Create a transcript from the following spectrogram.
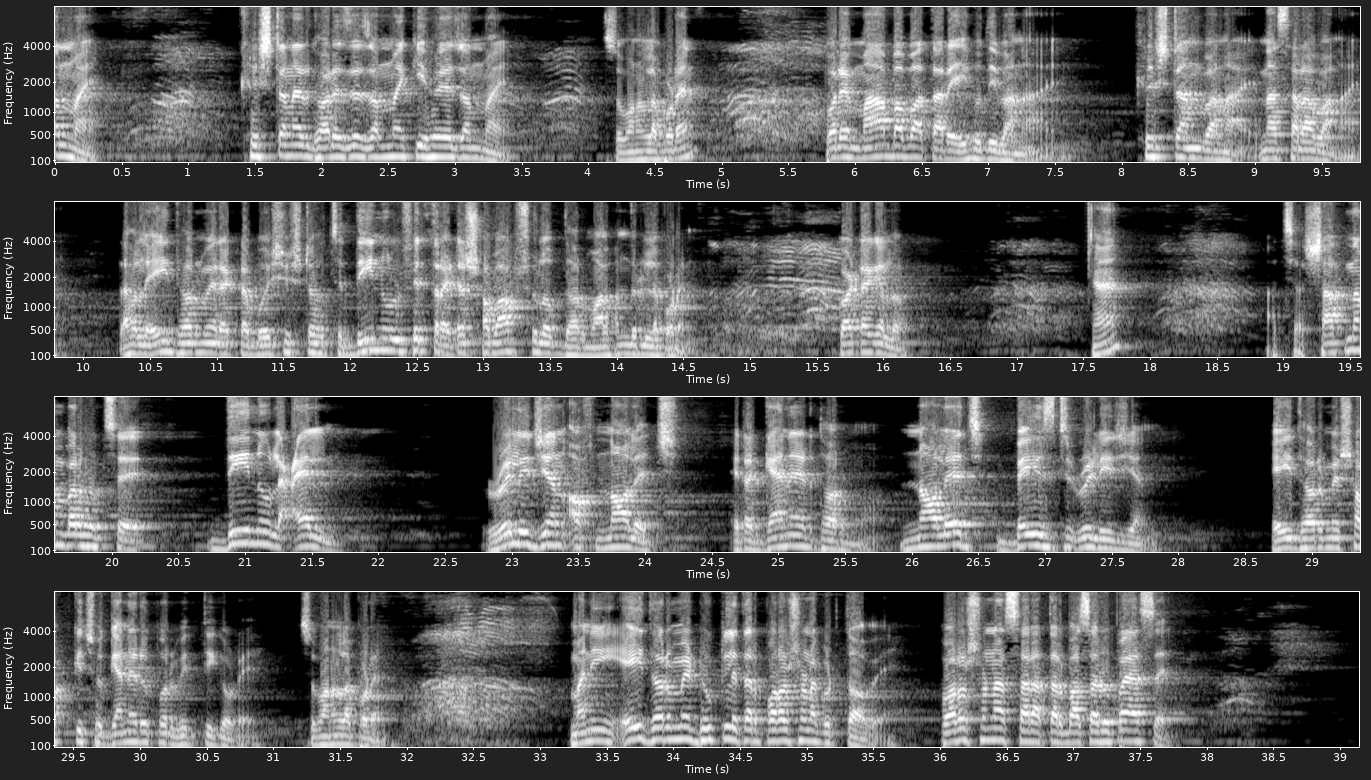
জন্মায়? খ্রিস্টানের ঘরে যে জন্মায়, কি হয়ে জন্মায়? সুবহানাল্লাহ পড়েন। পরে মা বাবা তার ইহুদি বানায়, খ্রিস্টান বানায়, নাসারা বানায়। তাহলে এই ধর্মের একটা বৈশিষ্ট্য হচ্ছে দিন উল ফিতরা, এটা স্বভাব সুলভ ধর্ম, আলহামদুলিল্লাহ পড়েন। কয়টা গেল? হ্যাঁ? আচ্ছা সাত নাম্বার হচ্ছে দিনুল এলম রিলিজিয়ন অফ নলেজ এটা জ্ঞানের ধর্ম নলেজ বেসড রিলিজিয়ন এই ধর্মে সবকিছু জ্ঞানের উপর ভিত্তি করে। সুবহানাল্লাহ, পড়েন। মানে এই ধর্মে ঢুকলে তার পড়াশোনা করতে হবে। পড়াশোনা ছাড়া তার বাঁচার উপায় আছে?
